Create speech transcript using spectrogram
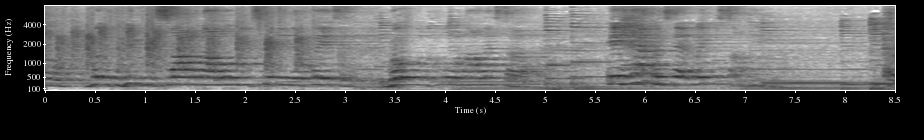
So, wonderful people be sliding all over you, spitting your face and rolling on the floor and all that stuff. It happens that way with some people. And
